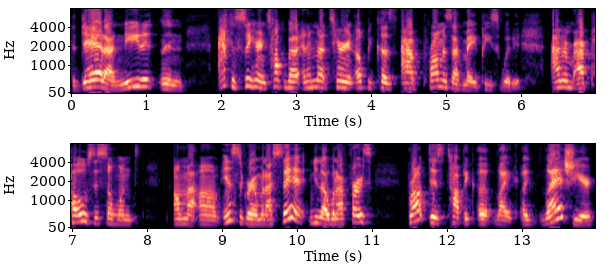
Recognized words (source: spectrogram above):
the dad I needed. And I can sit here and talk about it and I'm not tearing up because I promise I've made peace with it. I remember I posted someone on my um, Instagram when I said, you know, when I first brought this topic up like uh, last year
